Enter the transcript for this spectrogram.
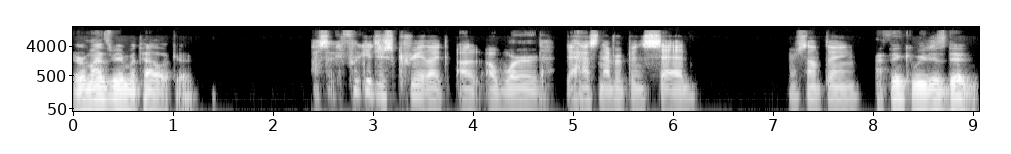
It reminds me of Metallica. I was like if we could just create like a, a word that has never been said or something I think we just did.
